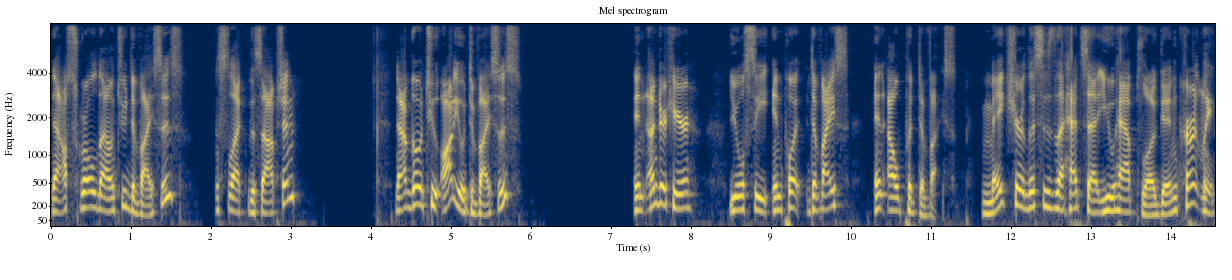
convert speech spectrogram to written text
Now scroll down to devices and select this option. Now go to audio devices. And under here, you'll see input device and output device make sure this is the headset you have plugged in currently.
